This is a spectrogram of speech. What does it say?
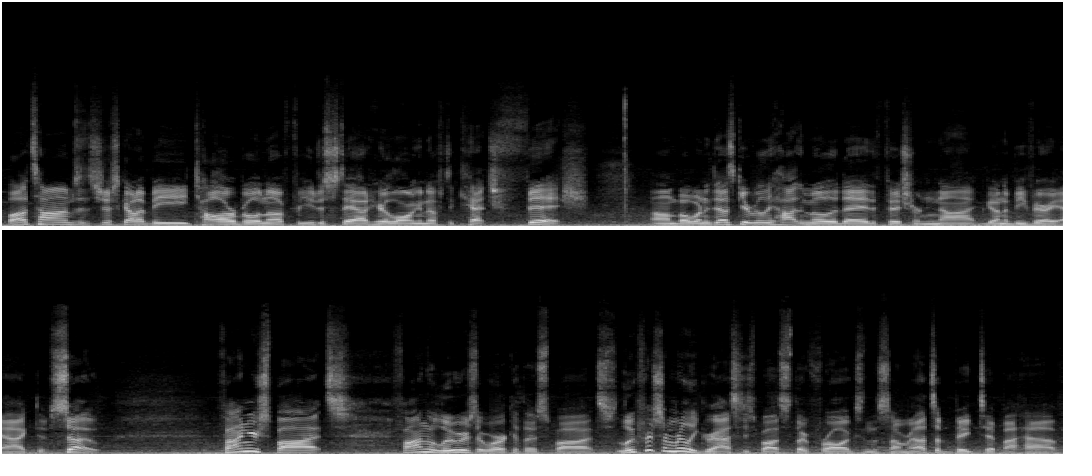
A lot of times, it's just gotta be tolerable enough for you to stay out here long enough to catch fish. Um, but when it does get really hot in the middle of the day, the fish are not gonna be very active. So, find your spots, find the lures that work at those spots. Look for some really grassy spots to throw frogs in the summer. That's a big tip I have.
